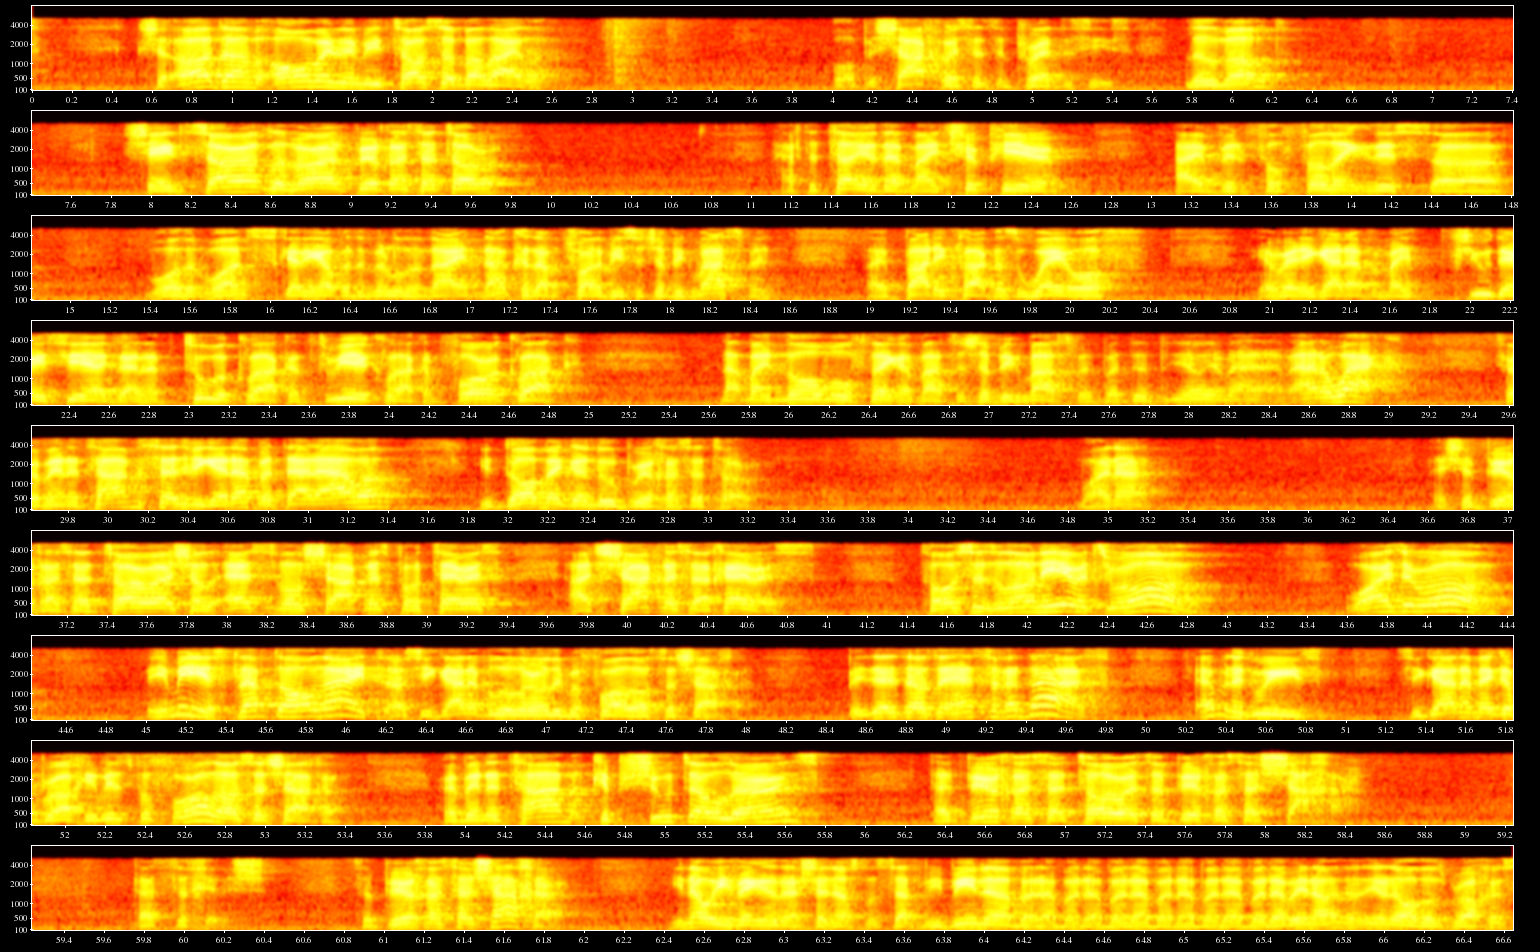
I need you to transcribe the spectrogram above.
Or b'shachar says in parentheses. Lilmod. I have to tell you that my trip here, I've been fulfilling this uh, more than once, getting up in the middle of the night, not because I'm trying to be such a big massman. My body clock is way off. I already got up in my few days here. I got up 2 o'clock and 3 o'clock and 4 o'clock. Not my normal thing. I'm not such a big massman, but you know, I'm out of whack. So Rabbeinu Tam says if you get up at that hour, you don't make a new Birchas HaTorah. Why not? Birchas HaTorah shall esmol shachas poteres at shachas acheres. Torah says alone here, it's wrong. Why is it wrong? What do you mean? You slept the whole night. Oh, so you got up a little early before Los Shacha. But that was a Hesach Hadas. Everyone agrees. So you got to make a bracha even before Los Shacha. Rabbeinu Tam Kipshuto learns that Birchas HaTorah is a Birchas HaShachar. That's the Chiddush. So Birchas HaShachar. You know, you know, you know all those brachas.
